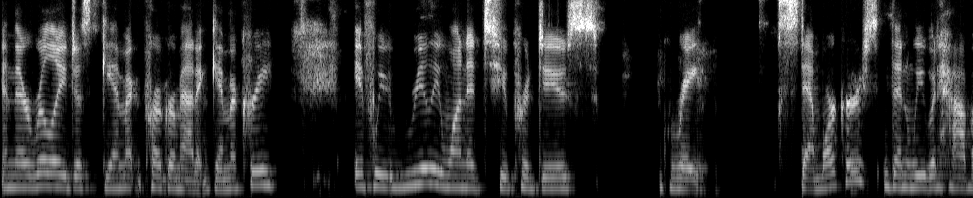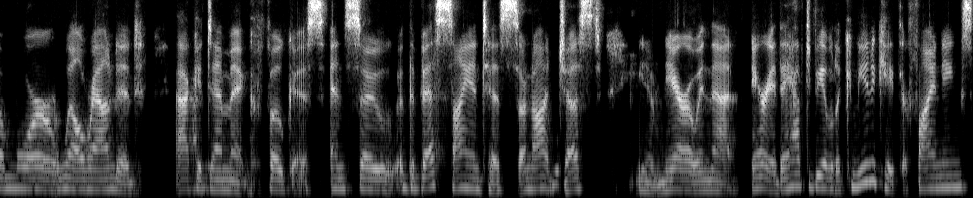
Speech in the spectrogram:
and they're really just gimmick programmatic gimmickry. If we really wanted to produce great stem workers then we would have a more well-rounded academic focus. And so the best scientists are not just, you know, narrow in that area. They have to be able to communicate their findings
